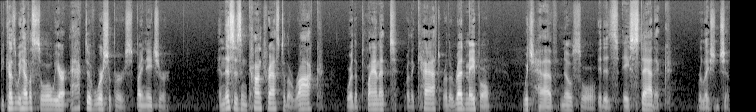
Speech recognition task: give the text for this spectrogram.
Because we have a soul, we are active worshipers by nature. And this is in contrast to the rock or the planet or the cat or the red maple, which have no soul. It is a static relationship.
